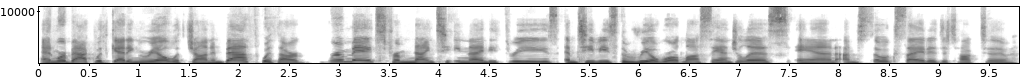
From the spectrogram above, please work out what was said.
And we're back with Getting Real with Jon and Beth with our roommates from 1993's MTV's The Real World Los Angeles. And I'm so excited to talk to,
